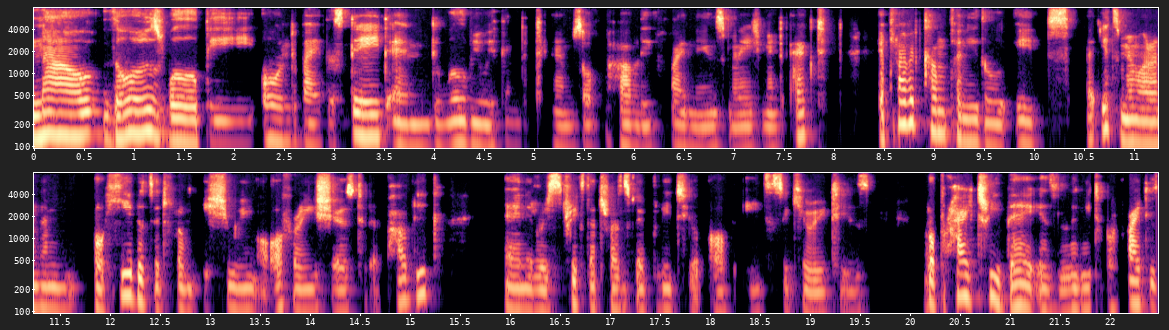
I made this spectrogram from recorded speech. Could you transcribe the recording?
Now, those will be owned by the state and will be within the terms of Public Finance Management Act. A private company, though, its its memorandum prohibits it from issuing or offering shares to the public and it restricts the transferability of its securities. Proprietary there is limited. Proprietary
